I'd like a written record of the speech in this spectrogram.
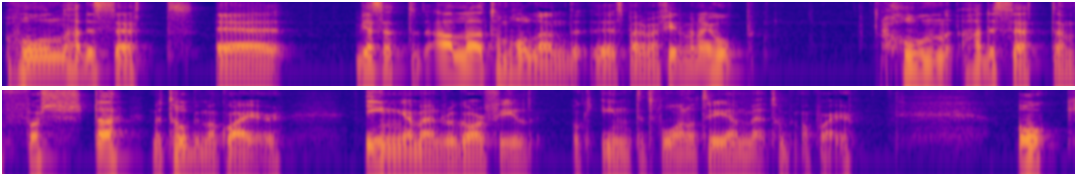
hon hade sett, eh, vi har sett alla Tom Holland eh, Spiderman-filmerna ihop. Hon hade sett den första med Tobey Maguire, inga med Andrew Garfield och inte tvåan och trean med Tobey Maguire. Och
